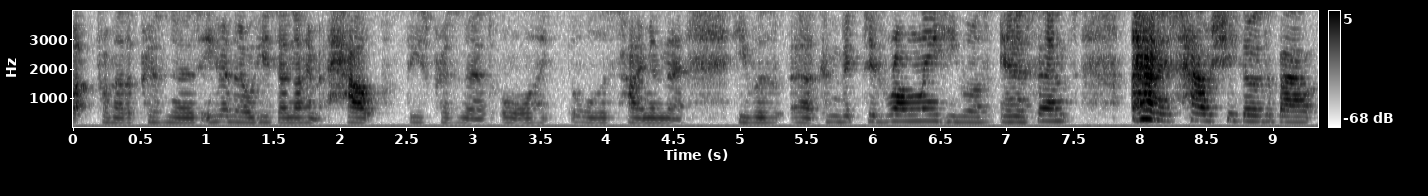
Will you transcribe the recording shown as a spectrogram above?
but from other prisoners, even though he's done nothing but help these prisoners all all this time in there. He was uh, convicted wrongly, he was innocent, and it's how she goes about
